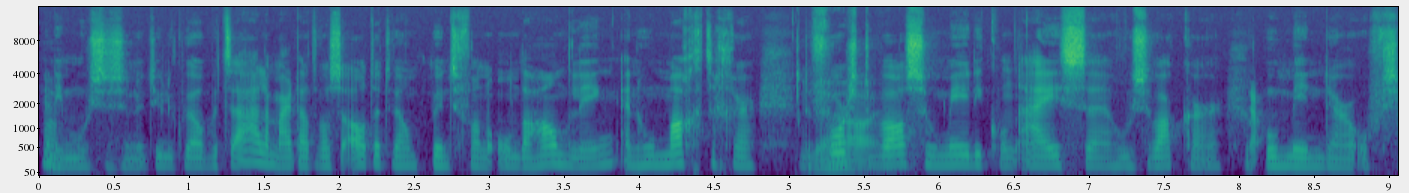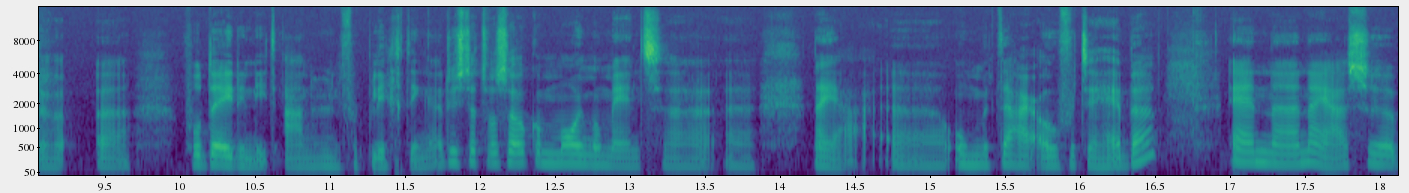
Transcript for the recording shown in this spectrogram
En die moesten ze natuurlijk wel betalen, maar dat was altijd wel een punt van onderhandeling. En hoe machtiger de vorst was, hoe meer die kon eisen, hoe zwakker, hoe minder of ze uh, voldeden niet aan hun verplichtingen. Dus dat was ook een mooi moment uh, uh, nou ja, om het daarover te hebben. En nou ja, ze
